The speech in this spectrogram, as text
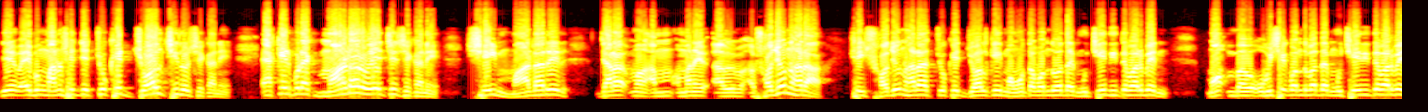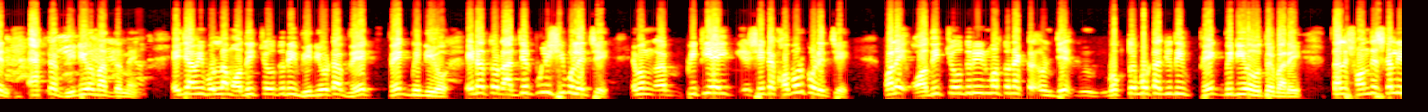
যে, এবং মানুষের যে চোখের জল ছিল সেখানে, একের পর এক মার্ডার হয়েছে সেখানে, সেই মার্ডারের যারা মানে স্বজনহারা, সেই স্বজনহারা চোখের জলকেই মমতা বন্দ্যোপাধ্যায় মুছিয়ে দিতে পারবেন অভিষেক বন্দ্যোপাধ্যায় মুছিয়ে দিতে পারবেন একটা ভিডিওর মাধ্যমে। এই যে আমি বললাম, অধীর চৌধুরী ভিডিওটা ফেক ফেক ভিডিও এটা তো রাজ্যের পুলিশই বলেছে, এবং পিটিআই সেটা খবর করেছে। ফলে অধীর চৌধুরীর মতন একটা যে বক্তব্যটা যদি ফেক ভিডিও হতে পারে তাহলে সন্দেশখালী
